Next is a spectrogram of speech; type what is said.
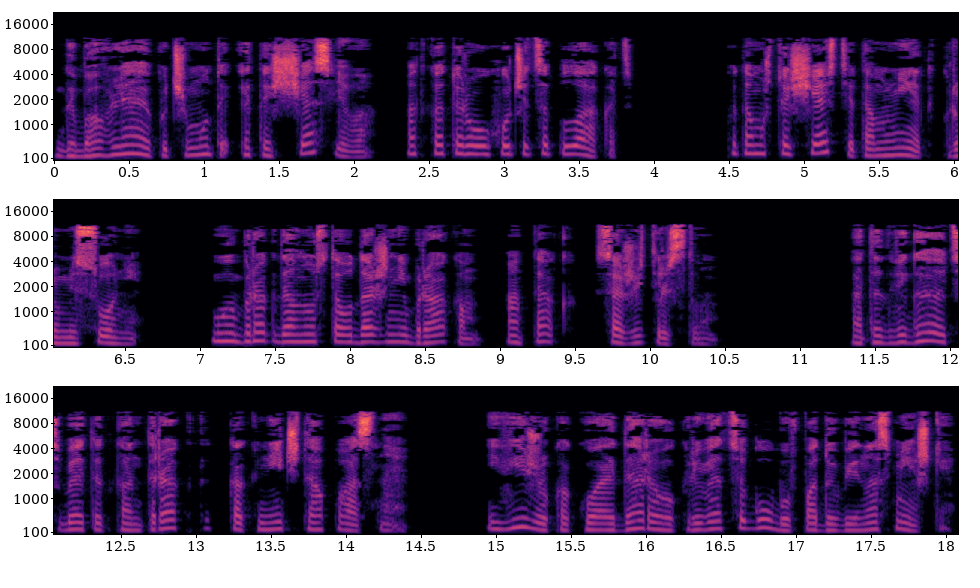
Добавляю почему-то это счастливо, от которого хочется плакать, потому что счастья там нет, кроме Сони. Мой брак давно стал даже не браком, а так, сожительством. Отодвигаю от себя этот контракт как нечто опасное. И вижу, как у Айдарова кривятся губы в подобии насмешки.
